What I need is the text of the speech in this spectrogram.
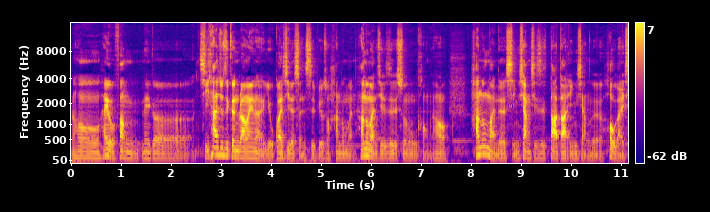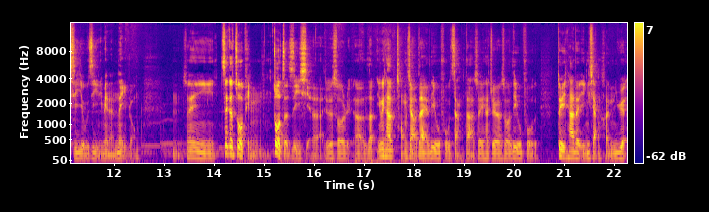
然后还有放那个其他就是跟 Ramayana 有关系的神事，比如说哈努曼，哈努曼其实是孙悟空，然后哈努曼的形象其实大大影响了后来《西游记》里面的内容。所以这个作品作者自己写的，就是说，呃，因为他从小在利物浦长大，所以他觉得说利物浦对他的影响很远。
